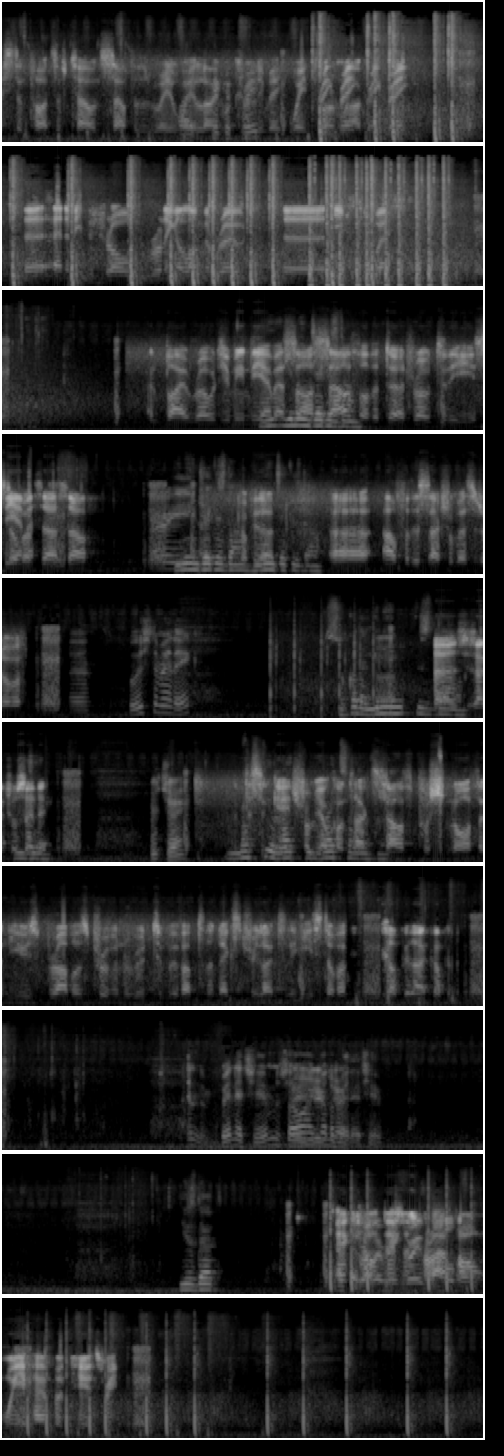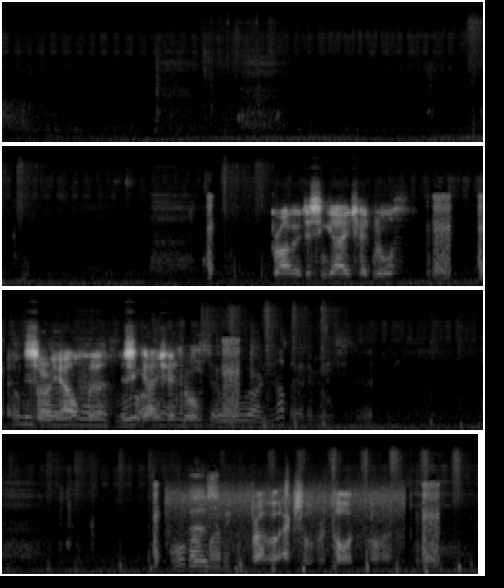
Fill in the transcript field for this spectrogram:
western parts of town, south of the railway Right, line. pick We're currently make, waiting for Break, a break, mark. break, break. Uh, enemy patrol running along the road, uh, east to west. And by road, you mean the You- you mean MSR south down. or the dirt road to the east? The over? MSR south. You mean Jack is down, Copy you mean that. Jack is down. Uh, Alpha, this actual message over. Hoe is het ermee, Nick? Sokoda, Union is Uh, down. this is actual sender. BJ. Next you, right, Disengage from your right side contact south, push north, and use Bravo's proven route to move up to the next tree line to the east. Over. Copy that, copy. En bannetje hem, so Hey, I'm gonna can- bannetje him. Use that. Actual, this is Bravo, we have a tier 3. Bravo, disengage, head north. Tell me Sorry, Alpha, disengage, head north. enemies or are not enemies. Hold on, Those- buddy. Bravo, actual report. Over.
